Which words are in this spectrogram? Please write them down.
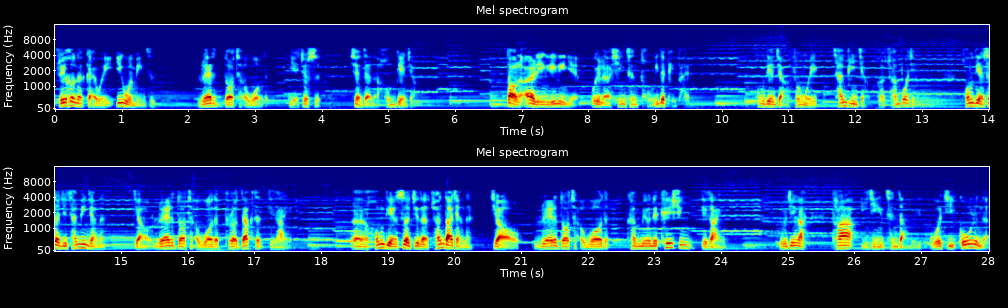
随后呢，改为英文名字 Red Dot Award，也就是现在的红点奖。到了2000年，为了形成统一的品牌，红点奖分为产品奖和传播奖。红点设计产品奖呢，叫 Red Dot Award Product Design。呃，红点设计的传达奖呢，叫 Red Dot Award Communication Design，如今啊，它已经成长为国际公认的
